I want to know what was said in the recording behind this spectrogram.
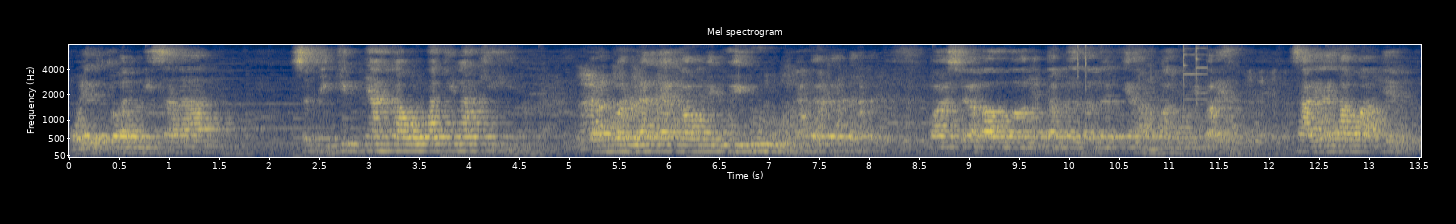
Wayukilar nisa Sedikitnya kaum laki-laki Dan banyaknya kaum ibu-ibu. Masya Allah Ini tanda-tanda kiamat. Pak ya Saya khawatir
